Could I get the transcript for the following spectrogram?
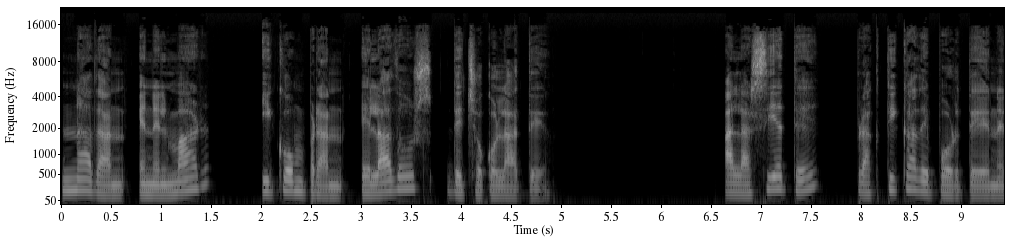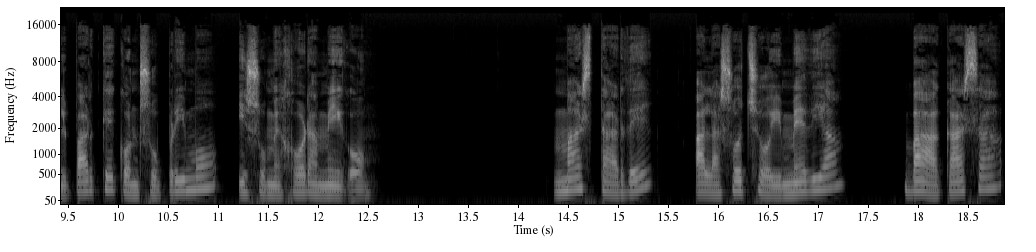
Nadan en el mar y compran helados de chocolate. A las siete practica deporte en el parque con su primo y su mejor amigo. Más tarde, a las ocho y media, va a casa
